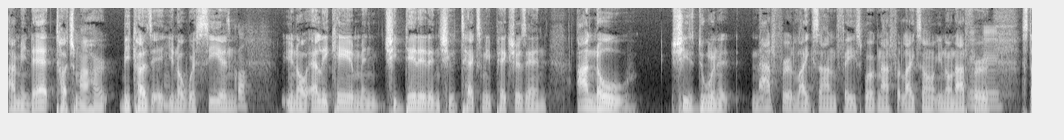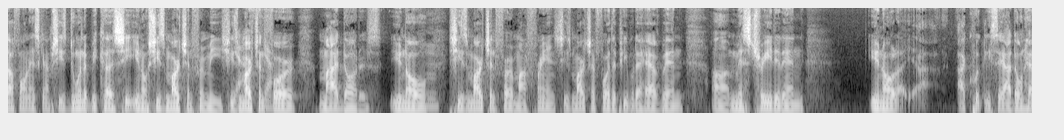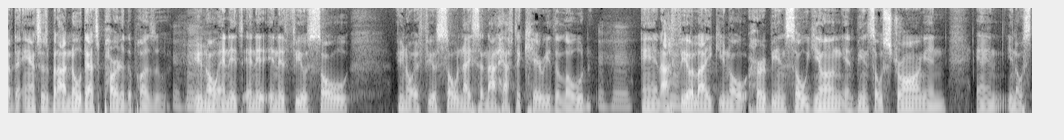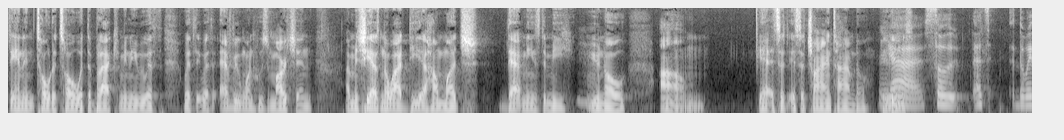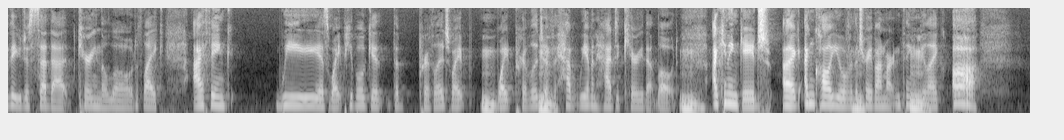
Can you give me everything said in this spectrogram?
I mean, that touched my heart because it, you know, we're seeing cool. You know, Ellie came and she did it and she would text me pictures and I know she's doing it not for likes on Facebook, not for likes on, you know, not for Mm-hmm. stuff on Instagram. She's doing it because she, you know, she's marching for me. She's Yes. marching Yeah. for my daughters. You know, she's marching for my friends. She's marching for the people that have been uh, mistreated. And, you know, I- I quickly say I don't have the answers, but I know that's part of the puzzle. You know, and it's and it and it feels so, you know, it feels so nice to not have to carry the load. Mm-hmm. And I hmm. feel like you know her being so young and being so strong and and you know standing toe to toe with the black community with with with everyone who's marching. I mean, she has no idea how much that means to me. Mm-hmm. You know, um, yeah, it's a it's a trying time though. It is. yeah. So that's the way that you just said that, carrying the load. Like, I think we as white people get the privilege, white Mm. white privilege Mm. of have we haven't had to carry that load. Mhm. I can engage. Like, I can call you over the Mm-hmm. Trayvon Martin thing and be like, "Oh,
